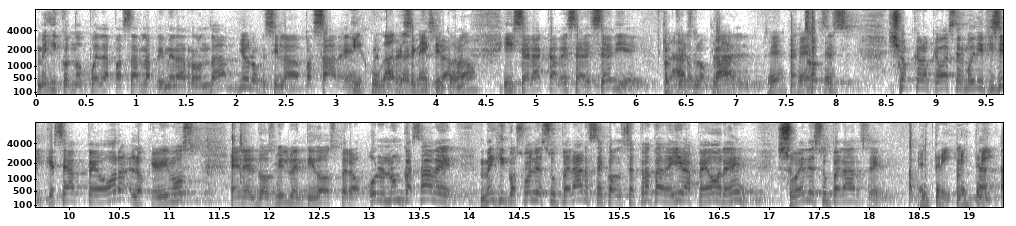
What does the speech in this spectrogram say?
México no pueda pasar la primera ronda? Yo creo que sí la va a pasar, ¿eh? Y jugando en que sí la México, va- Y será cabeza de serie, porque Claro, es local. claro. Sí, sí, Entonces, yo creo que va a ser muy difícil que sea peor lo que vimos en el 2022, pero uno nunca sabe. México suele superarse cuando se trata de ir a peor, ¿eh? Suele superarse. El tri, el tri.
